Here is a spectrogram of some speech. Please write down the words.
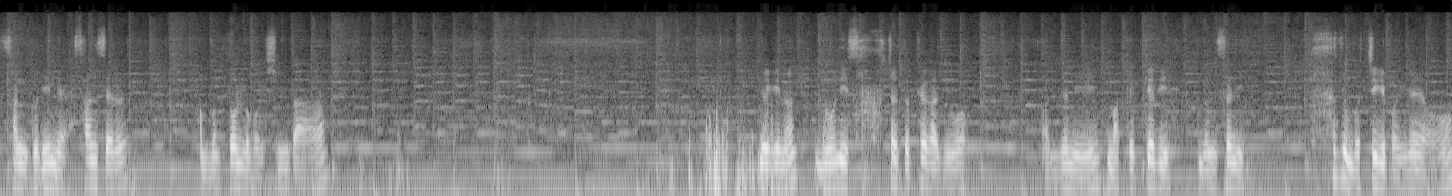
산 그림의 산세를 한번 돌려보겠습니다. 여기는 눈이 살짝 덮여가지고 완전히 막객결이 능선이 아주 멋지게 보이네요.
